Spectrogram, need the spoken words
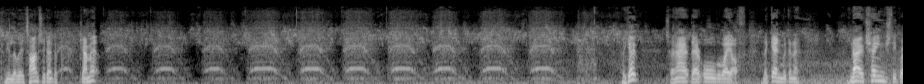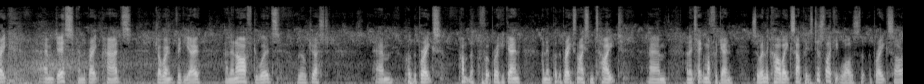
Give me a little bit of time so you don't jam it. There we go. So now they're all the way off. And again, we're going to now change the brake um, disc and the brake pads, which I won't video. And then afterwards, we'll just um, put the brakes, pump the foot brake again, and then put the brakes nice and tight, um, and then take them off again. So when the car wakes up, it's just like it was, that the brakes are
